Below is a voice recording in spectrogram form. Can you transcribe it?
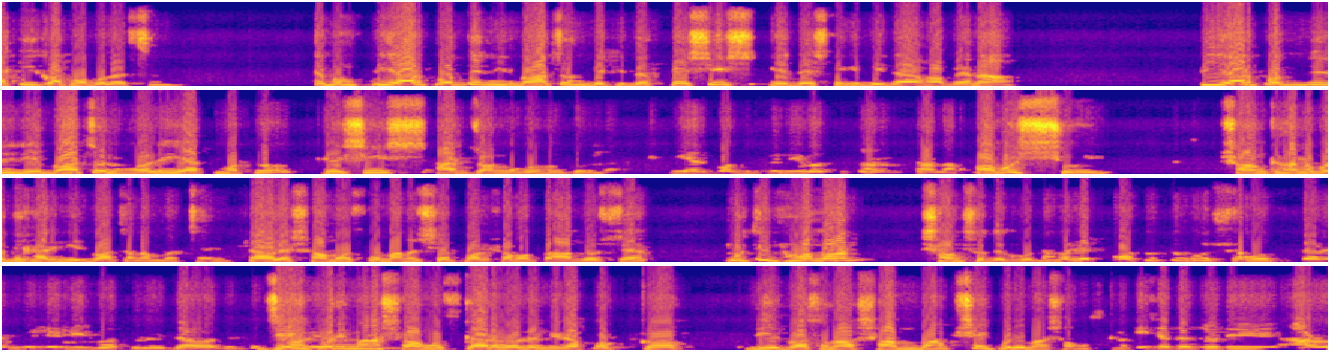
একই কথা বলেছেন। এবং পিয়ার পদ্ধতি নির্বাচন ব্যতীত ফেসিস এদেশ থেকে বিদায় হবে না। পিয়ার পদ্ধতির নির্বাচন হলেই একমাত্র ফেসিস আর জন্মগ্রহণ করবে। পিয়ার পদ্ধতিতে নির্বাচন? অবশ্যই সংখ্যানুপাতিক নির্বাচন আমরা চাই। তাহলে সমস্ত মানুষের পর সমস্ত আদর্শের প্রতিফলন সংসদে ঘটবে। তাহলে কতটুকু সংস্কার হলে নির্বাচনে যাওয়া যেতে যে পরিমাণ সংস্কার হলে নিরপেক্ষ নির্বাচন হওয়া সম্ভব সেই পরিমাণ সংস্কার। এটাতে যদি আরও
